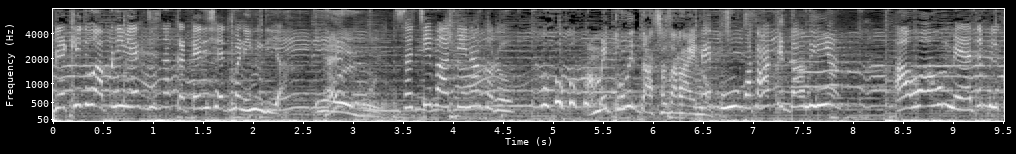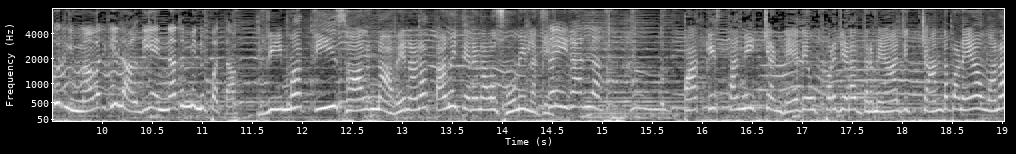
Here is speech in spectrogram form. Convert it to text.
ਵੇਖੀ ਤੂੰ ਆਪਣੀ ਵੇਖ ਜਿਸ ਨਾਲ ਕੱਟੇ ਦੀ ਸਿਹਤ ਬਣੀ ਹੁੰਦੀ ਆ। ਓਏ ਹੋਏ। ਸੱਚੀ ਬਾਤੀ ਨਾ ਕਰੋ। ਅੰਮੀ ਤੂੰ ਵੀ ਦੱਸ ਜ਼ਰਾ ਤੇ ਇਹਨੂੰ ਤੂੰ ਪਤਾ ਕਿੱਦਾਂ ਦੀ ਆ? ਆਹੋ ਆਹੋ ਮੈਂ ਤੇ ਬਿਲਕੁਲ ਰੀਮਾ ਵਰਗੀ ਲੱਗਦੀ ਐ ਇੰਨਾ ਤੇ ਮੈਨੂੰ ਪਤਾ। ਰੀਮਾ 30 ਸਾਲ ਨਾਵੇ ਨਾ ਨਾ ਤਾਂ ਵੀ ਤੇਰੇ ਨਾਲੋਂ ਸੋਹਣੀ ਲੱਗੇ। ਸਹੀ ਗੱਲ ਆ। ਪਾਕਿਸਤਾਨੀ ਝੰਡੇ ਦੇ ਉੱਪਰ ਜਿਹੜਾ ਦਰਮਿਆਨ 'ਚ ਚੰਦ ਬਣਿਆ ਹੁੰਦਾ ਨਾ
